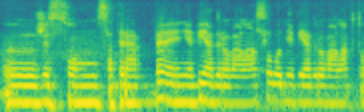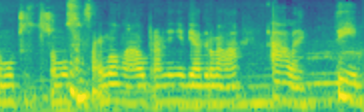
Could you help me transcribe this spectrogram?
E, že som sa teda verejne vyjadrovala, slobodne vyjadrovala k tomu, čo, čomu som sa aj mohla a opravnene vyjadrovala, ale tým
